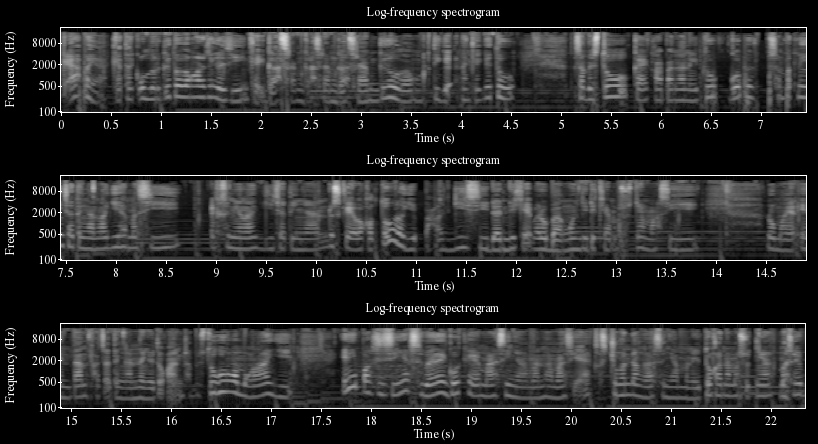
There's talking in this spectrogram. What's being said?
kayak apa ya kayak take ular gitu loh ngerti gak sih? Kayak gas rem gas rem gas rem gitu loh ngerti gak nah kayak gitu. Terus habis itu kayak kapanan itu gue sempet nih chattingan lagi sama si ex ini lagi chattingan. Terus kayak waktu itu lagi pagi sih dan dia kayak baru bangun jadi kayak maksudnya masih lumayan intens lah chattingannya gitu kan. Habis itu gue ngomong lagi ini posisinya sebenarnya gue kayak masih nyaman sama si ex cuman udah gak senyaman itu karena maksudnya maksudnya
